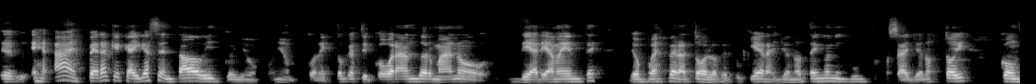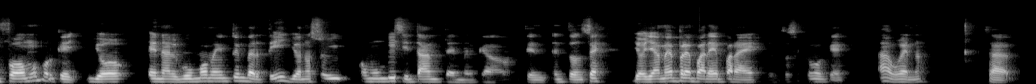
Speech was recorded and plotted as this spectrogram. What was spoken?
eh, ah, espera que caiga sentado Bitcoin. Yo, coño, con esto que estoy cobrando, hermano, diariamente, yo puedo esperar todo lo que tú quieras. Yo no tengo ningún, o sea, yo no estoy con FOMO porque yo en algún momento invertí, yo no soy como un visitante del mercado. Entonces, yo ya me preparé para esto. Entonces, como que, ah, bueno, o sea,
